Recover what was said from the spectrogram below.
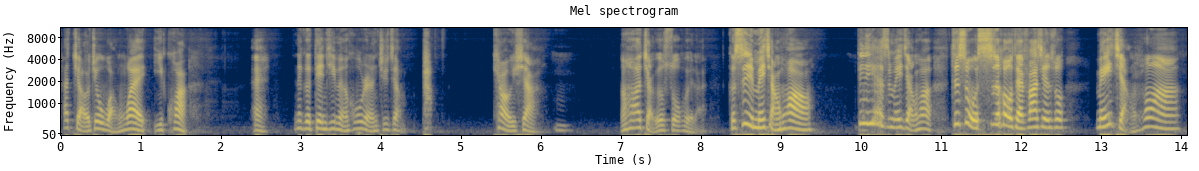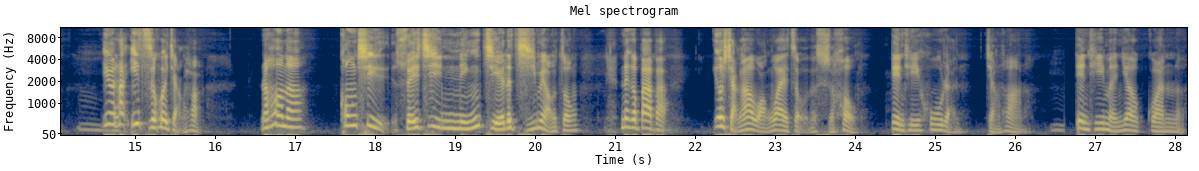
他脚就往外一跨，哎，那个电梯门忽然就这样啪跳一下，然后他脚又缩回来，可是也没讲话哦，弟弟还是没讲话。这是我事后才发现，说没讲话啊。因为他一直会讲话，然后呢，空气随即凝结了几秒钟。那个爸爸又想要往外走的时候，电梯忽然讲话了：“电梯门要关了，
